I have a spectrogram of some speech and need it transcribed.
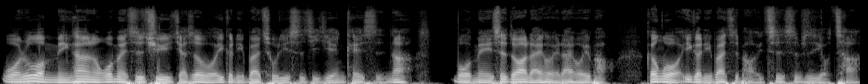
我如果你看，我每次去，假设我一个礼拜处理十几件 case，那我每次都要来回来回跑，跟我一个礼拜只跑一次，是不是有差？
